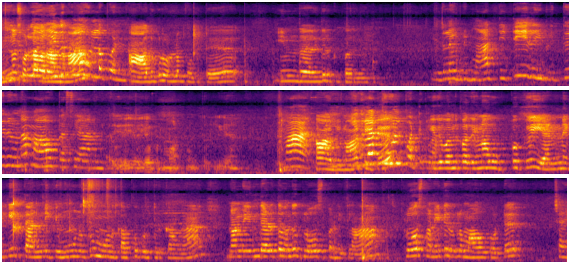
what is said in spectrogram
என்ன சொல்ல வர்றாங்கன்னா ஆ அதுக்குள்ள உள்ளே போட்டுட்டு இந்த இது இருக்கு பாருங்க. இதுல இப்படி மாட்டிட்டு இது இப்படி திருவினா மாவு பிசைய ஆரம்பிக்கும். ஐயோ எப்படி மாட்டணும்னு தெரியலையே. மா ஆ இப்படி இதுல மாட்டிட்டு தூள் போட்டுக்கலாம். இது வந்து பாத்தீங்கன்னா உப்புக்கு எண்ணெய்க்கு தண்ணிக்கு மூணுக்கு மூணு கப்பு கொடுத்துருக்காங்க. நம்ம இந்த இடத்த வந்து க்ளோஸ் பண்ணிக்கலாம். க்ளோஸ் பண்ணிட்டு இதுக்குள்ள மாவு போட்டு சை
